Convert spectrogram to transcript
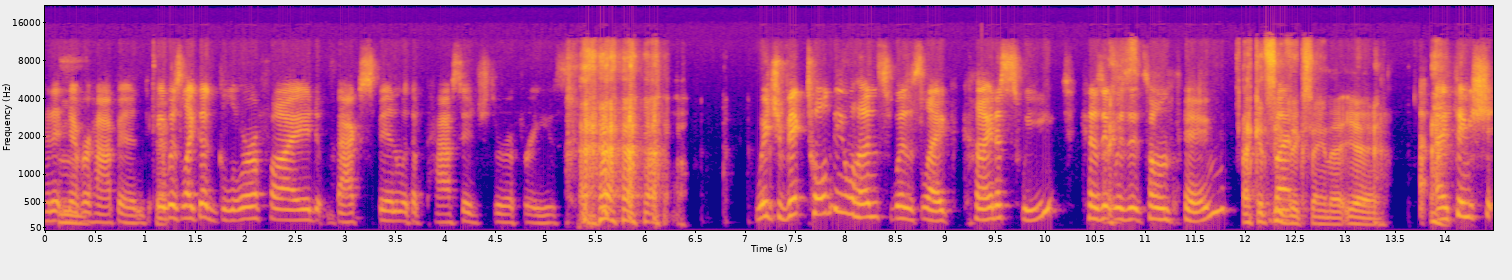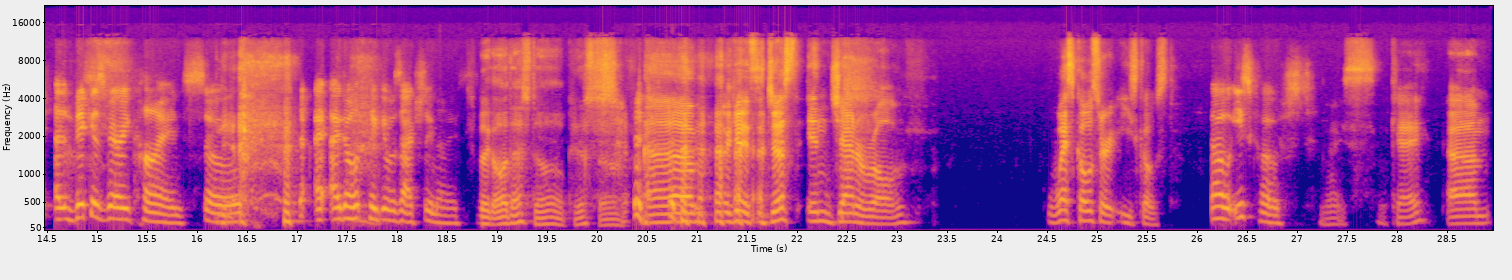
and it Mm. never happened. Okay. It was like a glorified backspin with a passage through a freeze which Vic told me once was like kind of sweet because it was its own thing. I could see But- Vic saying that. Yeah. I I think she, uh, Vic is very kind, so Yeah. I, I don't think it was actually nice. like, oh, that's dope. That's dope. Um, okay, so just in general, West Coast or East Coast? Oh, East Coast. Nice. Okay. Um,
